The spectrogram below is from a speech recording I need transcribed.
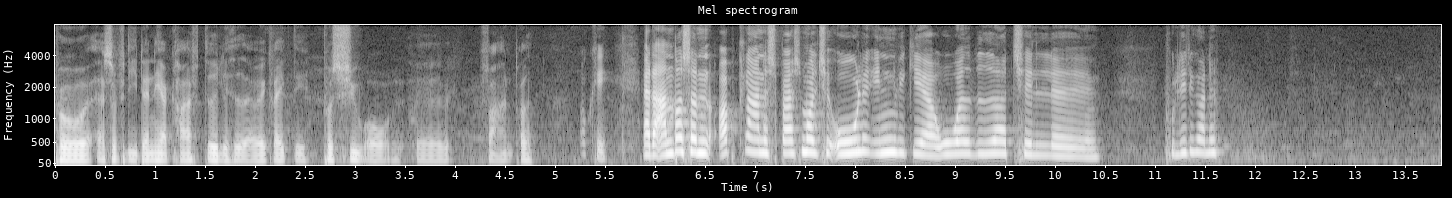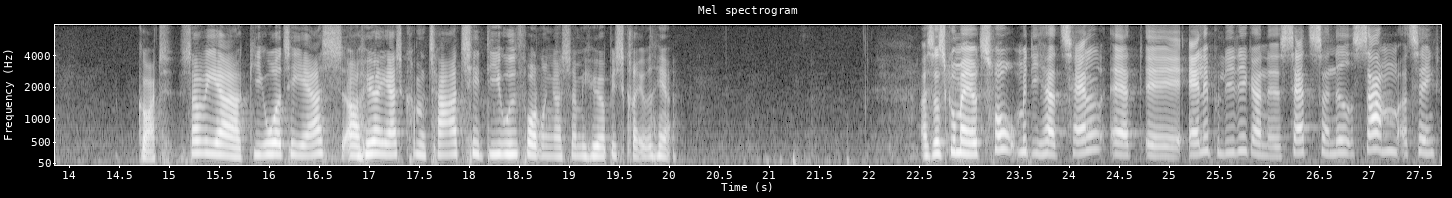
på, altså fordi den her kræftdødelighed er jo ikke rigtig på syv år øh, forandret. Okay. Er der andre sådan opklarende spørgsmål til Ole, inden vi giver ordet videre til øh, politikerne? Godt. Så vil jeg give ordet til jeres og høre jeres kommentarer til de udfordringer, som I hører beskrevet her. Og så skulle man jo tro med de her tal, at øh, alle politikerne satte sig ned sammen og tænkte,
